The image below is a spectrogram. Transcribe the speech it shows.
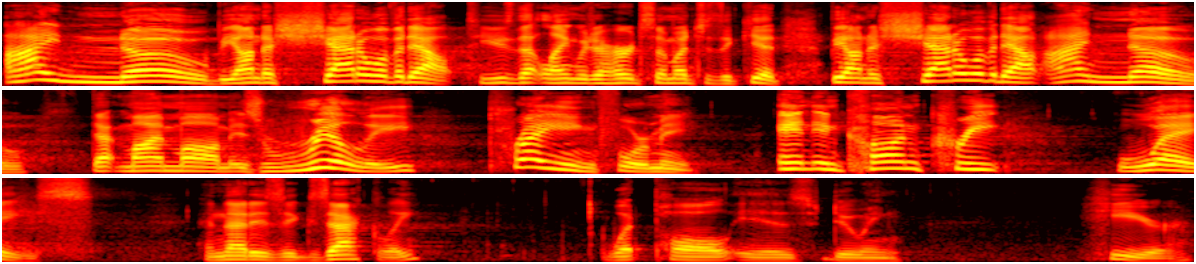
I know beyond a shadow of a doubt, to use that language I heard so much as a kid, beyond a shadow of a doubt, I know that my mom is really praying for me and in concrete ways. And that is exactly what Paul is doing here.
